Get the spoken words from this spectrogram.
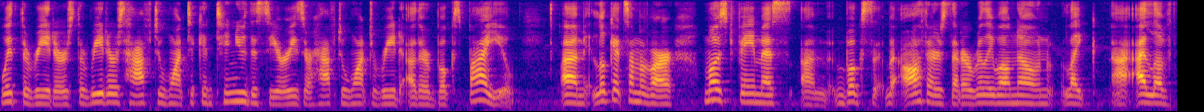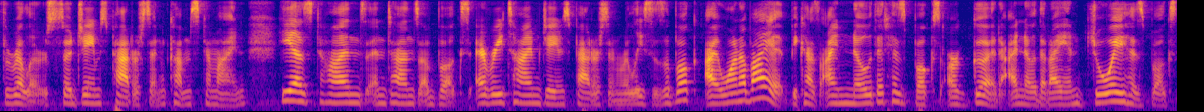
with the readers. The readers have to want to continue the series or have to want to read other books by you. Um, look at some of our most famous um, books, authors that are really well known. Like I, I love thrillers, so James Patterson comes to mind. He has tons and tons of books. Every time James Patterson releases a book, I want to buy it because I know that his books are good. I know that I enjoy his books.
